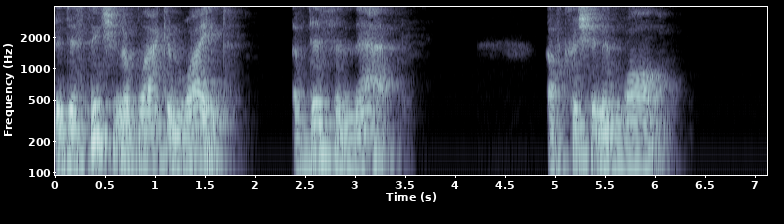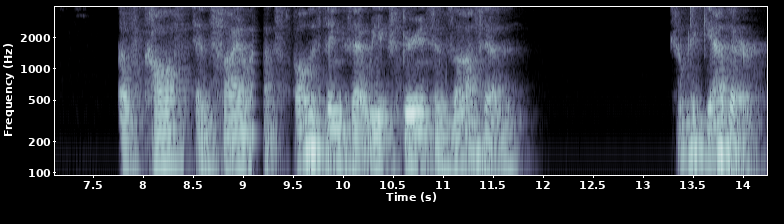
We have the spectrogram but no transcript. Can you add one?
The distinction of black and white, of this and that, of cushion and wall, of cough and silence, all the things that we experience in Zazen come together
